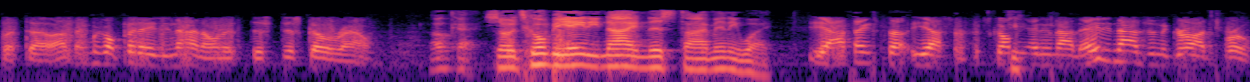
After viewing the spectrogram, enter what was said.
But uh, I think we're gonna put 89 on it this this go around. Okay. So it's going to be '89 this time, anyway. Yeah, I think so. Yes, sir. It's gonna be 89. The 89's in the garage, bro.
